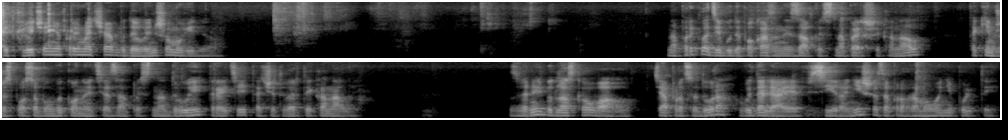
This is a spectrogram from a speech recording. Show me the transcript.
Підключення приймача буде в іншому відео. На прикладі буде показаний запис на перший канал. Таким же способом виконується запис на другий, третій та четвертий канали. Зверніть, будь ласка, увагу. Ця процедура видаляє всі раніше запрограмовані пульти.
